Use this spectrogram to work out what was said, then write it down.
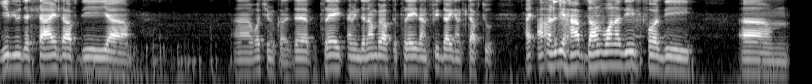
give you the size of the uh, uh, what you call it, the plate. I mean the number of the plate and feed and stuff too. I, already have done one of these for the um,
